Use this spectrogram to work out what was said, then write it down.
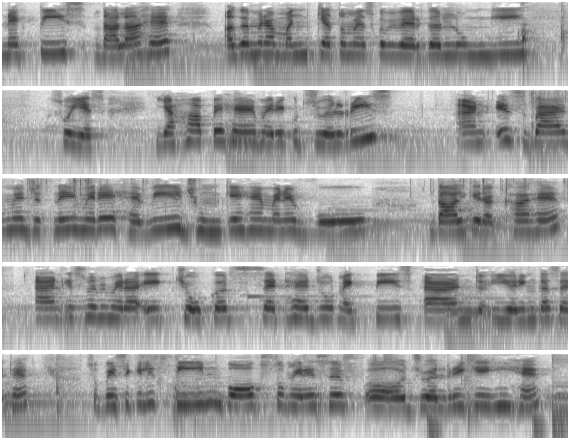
नेक पीस डाला है। अगर मेरा मन किया तो मैं इसको भी वेयर कर लूँगी। सो यस यहाँ पे है मेरे कुछ ज्वेलरीज एंड इस बैग में जितने भी मेरे हैवी झुमके हैं, मैंने वो डाल के रखा है। एंड इसमें भी मेरा एक चोकर सेट है जो नेक पीस एंड इयरिंग का सेट है। सो so बेसिकली तीन बॉक्स तो मेरे सिर्फ़ ज्वेलरी के ही हैं।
